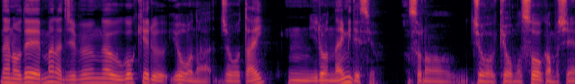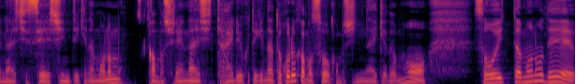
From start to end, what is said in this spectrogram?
なので、まだ自分が動けるような状態、うん、いろんな意味ですよ。その状況もそうかもしれないし、精神的なものもかもしれないし、体力的なところかもそうかもしれないけども、そういったもので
